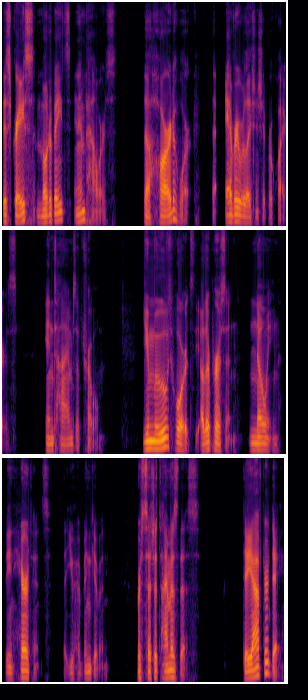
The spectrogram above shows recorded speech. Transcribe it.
This grace motivates and empowers the hard work that every relationship requires in times of trouble. You move towards the other person knowing the inheritance that you have been given for such a time as this. Day after day,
